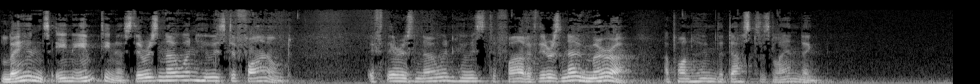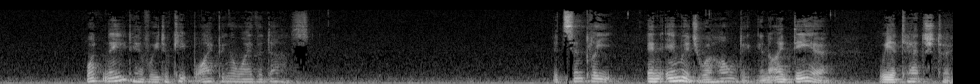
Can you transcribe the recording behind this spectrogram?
lands in emptiness. There is no one who is defiled. If there is no one who is defiled, if there is no mirror upon whom the dust is landing, what need have we to keep wiping away the dust? It's simply an image we're holding, an idea we attach to.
